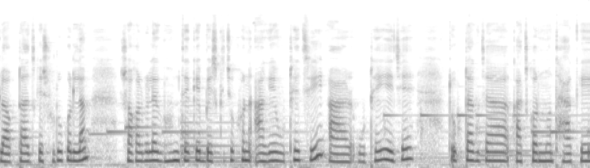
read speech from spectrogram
ব্লগটা আজকে শুরু করলাম। সকালবেলায় ঘুম থেকে বেশ কিছুক্ষণ আগে উঠেছি আর উঠেই এই যে টুকটাক যা কাজকর্ম থাকে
